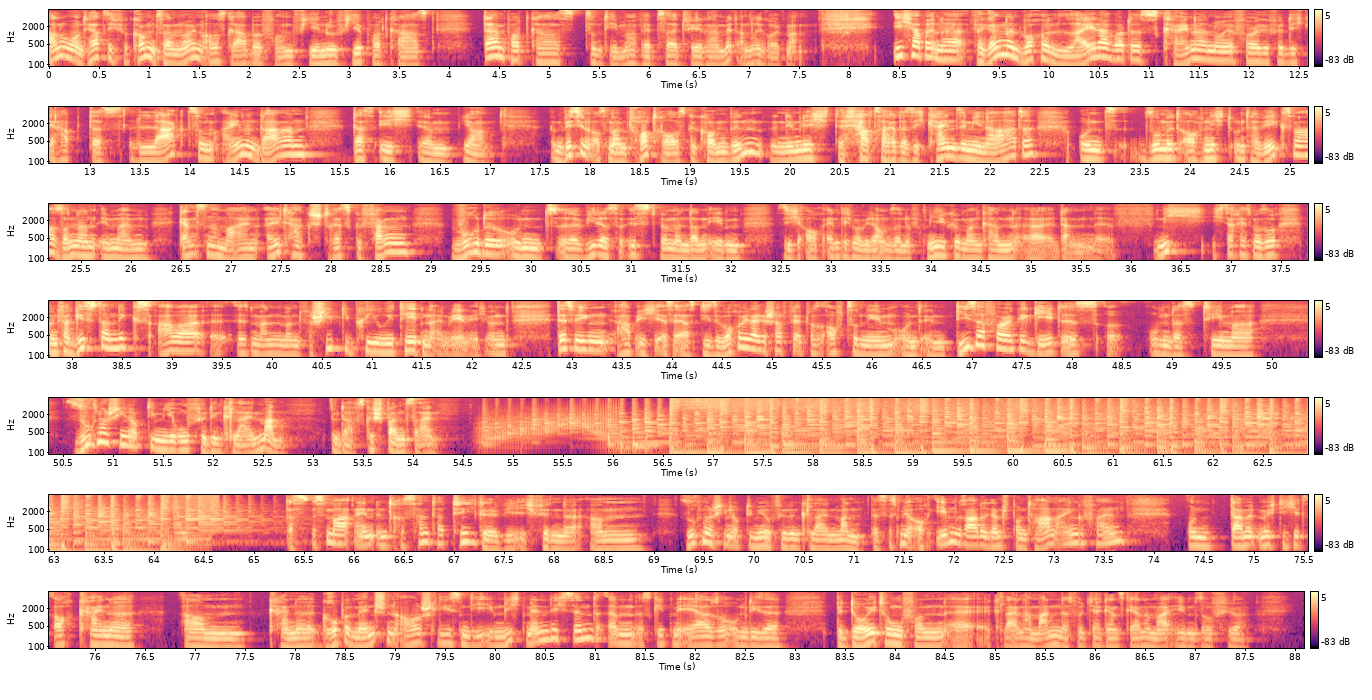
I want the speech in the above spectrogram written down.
Hallo und herzlich willkommen zu einer neuen Ausgabe vom 404 Podcast, deinem Podcast zum Thema Website-Fehler mit André Goldmann. Ich habe in der vergangenen Woche leider Gottes keine neue Folge für dich gehabt. Das lag zum einen daran, dass ich ähm, ja ein bisschen aus meinem Trott rausgekommen bin, nämlich der Tatsache, dass ich kein Seminar hatte und somit auch nicht unterwegs war, sondern in meinem ganz normalen Alltagsstress gefangen wurde. Und äh, wie das so ist, wenn man dann eben sich auch endlich mal wieder um seine Familie kümmern kann, äh, dann äh, nicht, ich sage jetzt mal so, man vergisst dann nichts, aber äh, man, man verschiebt die Prioritäten ein wenig. Und deswegen habe ich es erst diese Woche wieder geschafft, etwas aufzunehmen. Und in dieser Folge geht es äh, um das Thema Suchmaschinenoptimierung für den kleinen Mann. Du darfst gespannt sein. Das ist mal ein interessanter Titel, wie ich finde. Ähm, Suchmaschinenoptimierung für den kleinen Mann. Das ist mir auch eben gerade ganz spontan eingefallen. Und damit möchte ich jetzt auch keine, ähm, keine Gruppe Menschen ausschließen, die eben nicht männlich sind. Ähm, es geht mir eher so um diese Bedeutung von äh, kleiner Mann. Das wird ja ganz gerne mal eben so für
